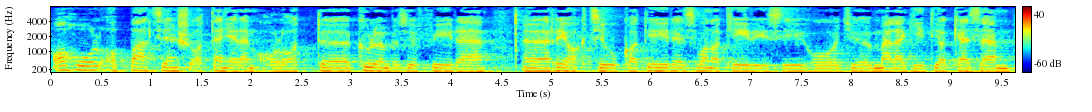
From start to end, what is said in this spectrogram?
ahol a páciens a tenyerem alatt különbözőféle reakciókat érez, van, aki érzi, hogy melegíti a kezem,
